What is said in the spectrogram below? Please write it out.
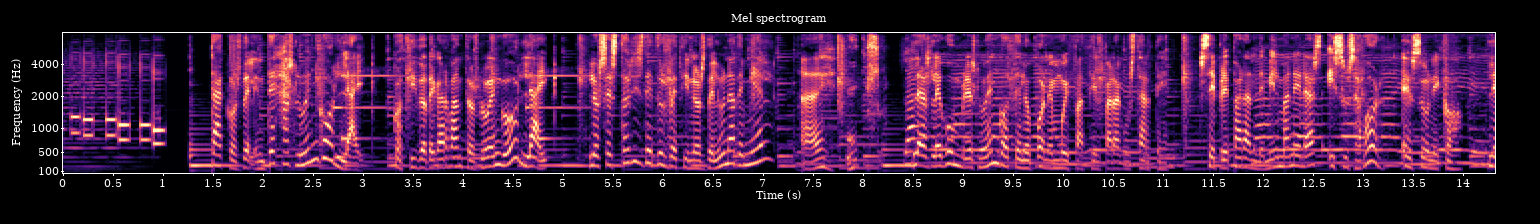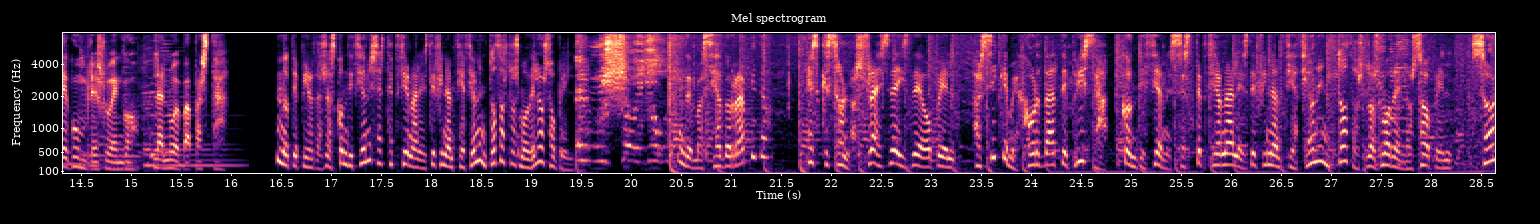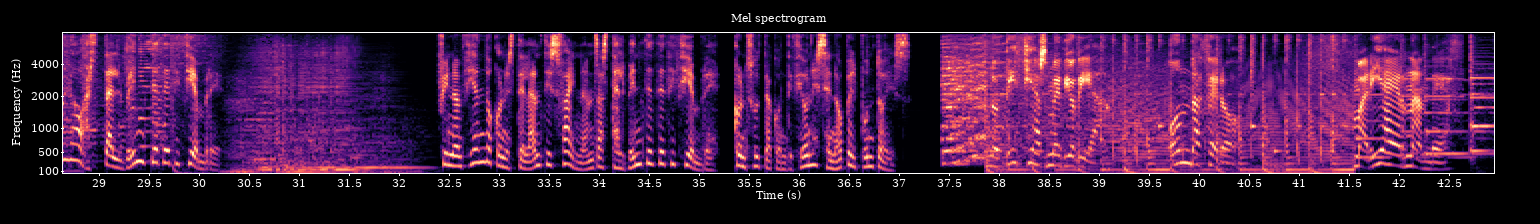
Tacos de lentejas luengo, like. Cocido de garbanzos luengo, like. Los stories de tus vecinos de luna de miel, ay. Ups. Las legumbres luengo te lo ponen muy fácil para gustarte. Se preparan de mil maneras y su sabor es único. Legumbres luengo, la nueva pasta. No te pierdas las condiciones excepcionales de financiación en todos los modelos Opel. ¿Demasiado rápido? Es que son los Flash Days de Opel, así que mejor date prisa. Condiciones excepcionales de financiación en todos los modelos Opel, solo hasta el 20 de diciembre. Financiando con Stellantis Finance hasta el 20 de diciembre. Consulta condiciones en opel.es. Noticias Mediodía. Onda Cero. María Hernández.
